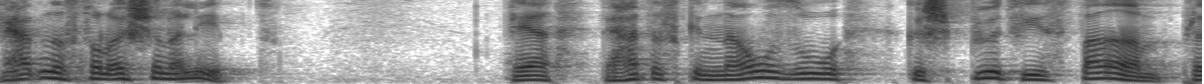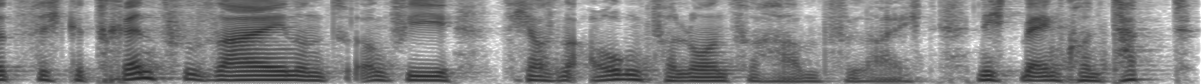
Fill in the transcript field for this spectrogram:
Wer hat denn das von euch schon erlebt? Wer, wer hat es genauso gespürt, wie es war, plötzlich getrennt zu sein und irgendwie sich aus den Augen verloren zu haben vielleicht, nicht mehr in Kontakt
